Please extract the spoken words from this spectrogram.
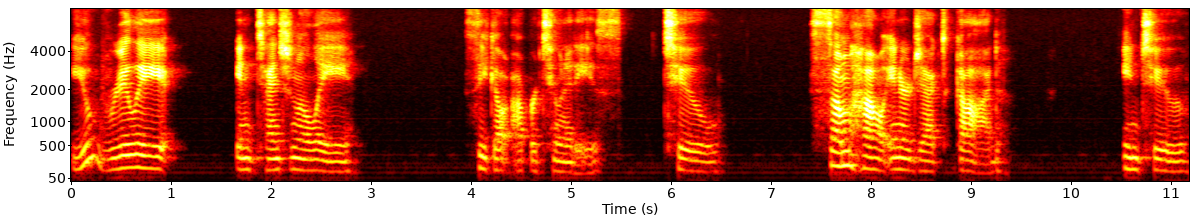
you really intentionally seek out opportunities to somehow interject God into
